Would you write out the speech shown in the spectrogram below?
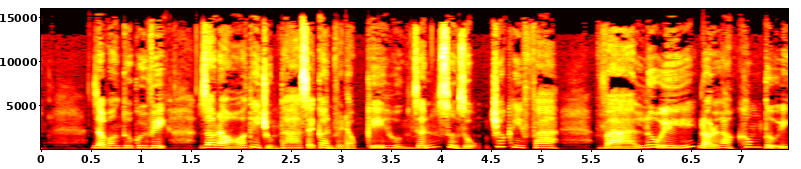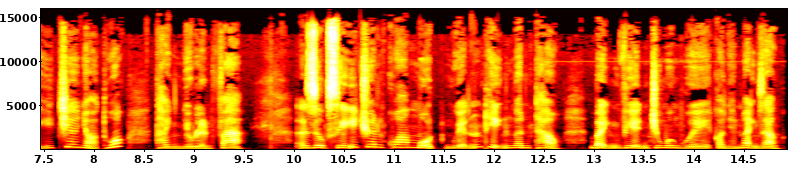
Dạ vâng thưa quý vị, do đó thì chúng ta sẽ cần phải đọc kỹ hướng dẫn sử dụng trước khi pha và lưu ý đó là không tự ý chia nhỏ thuốc thành nhiều lần pha. Dược sĩ chuyên khoa 1 Nguyễn Thị Ngân Thảo, Bệnh viện Trung ương Huế có nhấn mạnh rằng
